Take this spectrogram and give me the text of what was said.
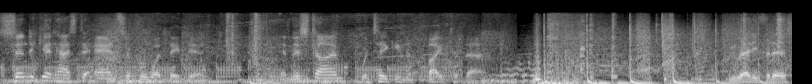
Syndicate has to answer for what they did. And this time, we're taking the fight to them. You ready for this?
